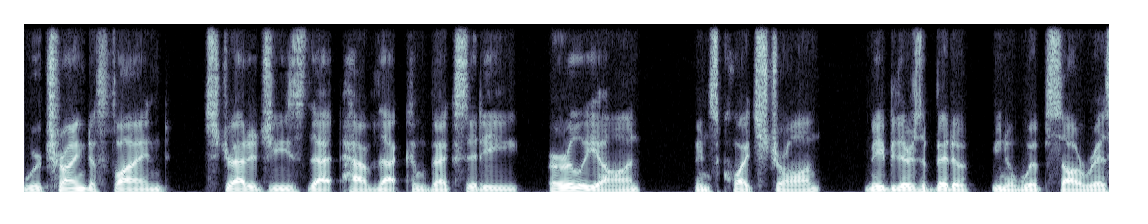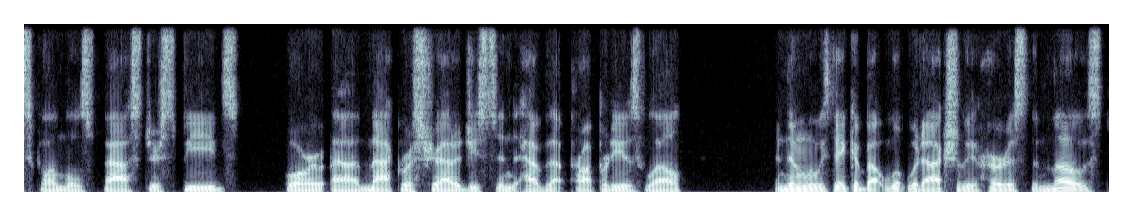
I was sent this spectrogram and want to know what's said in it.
we're trying to find strategies that have that convexity early on and it's quite strong maybe there's a bit of you know whipsaw risk on those faster speeds or uh, macro strategies to have that property as well. And then when we think about what would actually hurt us the most,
